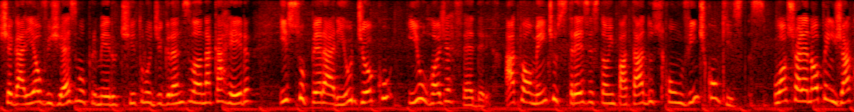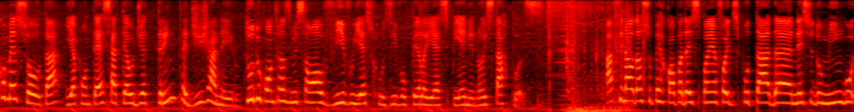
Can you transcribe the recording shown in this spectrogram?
chegaria ao 21º título de Grand Slam na carreira e superaria o Djoko e o Roger Federer. Atualmente, os três estão empatados com 20 conquistas. O Australian Open já começou, tá? E acontece até o dia 30 de janeiro. Tudo com transmissão ao vivo e exclusivo pela ESPN no Star Plus. A final da Supercopa da Espanha foi disputada nesse domingo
